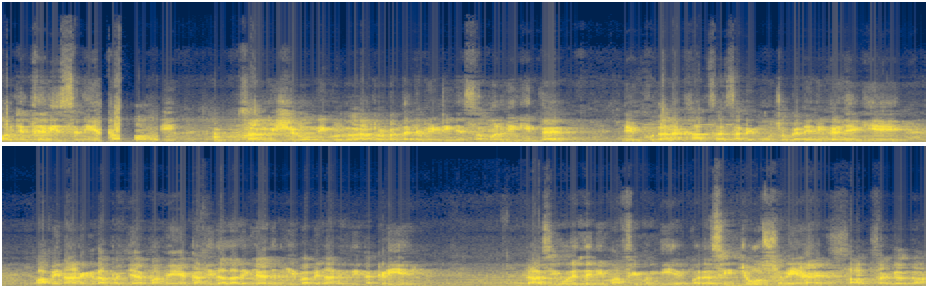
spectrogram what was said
ਔਰ ਜਿੱਥੇ ਵੀ ਸਨੇਹਾ ਹੋਵੇ, ਸਾਨੂੰ ਸ਼੍ਰੋਮਣੀ ਗੁਰਦੁਆਰਾ ਪ੍ਰਬੰਧਕ ਕਮੇਟੀ ਨੇ ਸੰਮਨ ਵੀ ਕੀਤਾ ਹੈ। ਜੇ ਖੁਦਾ ਨਾ ਖਾਲਸਾ ਸਾਡੇ ਮੂੰਹ ਚੋਂ ਕਦੇ ਨਿਕਲ ਜੇ ਕਿ ਇਹ ਬਾਬੇ ਨਾਨਕ ਦਾ ਪੰਜਾ ਭਾਵੇਂ ਅਕਾਲੀ ਦਲ ਵਾਲੇ ਕਹਿ ਦੇਣ ਕਿ ਬਾਬੇ ਨਾਨਕ ਦੀ ਤਕੜੀ ਹੈ। ਤਾਂ ਅਸੀਂ ਉਹਦੇ ਤੇ ਵੀ ਮਾਫੀ ਮੰਗੀ ਹੈ, ਪਰ ਅਸੀਂ ਜੋ ਸੁਨੇਹਾ ਹੈ, ਸਾਧ ਸੰਗਤ ਦਾ,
